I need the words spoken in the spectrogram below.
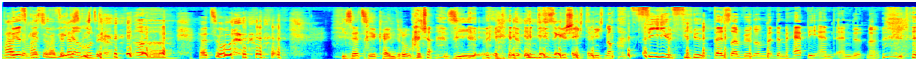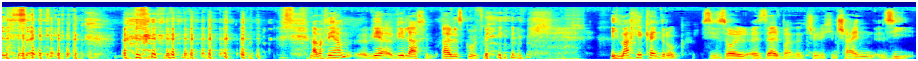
warte. Und jetzt warte, geht's warte, wieder runter. Oh. Hör zu. Ich setze hier keinen Druck. Alter, Sie wenn diese Geschichte nicht noch viel, viel besser wird und mit einem Happy End endet, ne? Aber wir haben, wir, wir lachen. Alles gut. Ich mache hier keinen Druck. Sie soll äh, selber natürlich entscheiden. Sie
